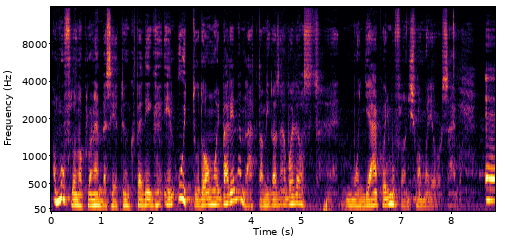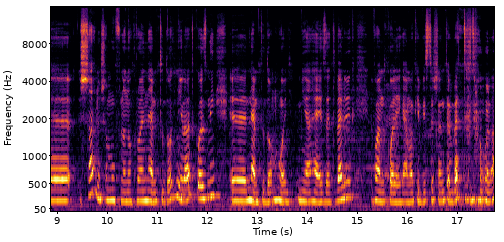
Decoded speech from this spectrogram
A muflonokról nem beszéltünk, pedig én úgy tudom, hogy bár én nem láttam igazából, de azt mondják, hogy muflon is van Magyarországon. Sajnos a muflonokról nem tudok nyilatkozni, nem tudom, hogy mi a helyzet velük. Van kollégám, aki biztosan többet tud róla.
